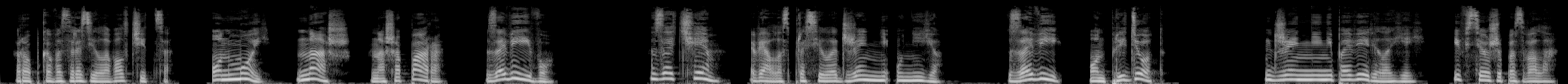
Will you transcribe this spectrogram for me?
— робко возразила волчица, — «он мой, наш, наша пара. Зови его». «Зачем?» — вяло спросила Дженни у нее. «Зови, он придет». Дженни не поверила ей и все же позвала.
